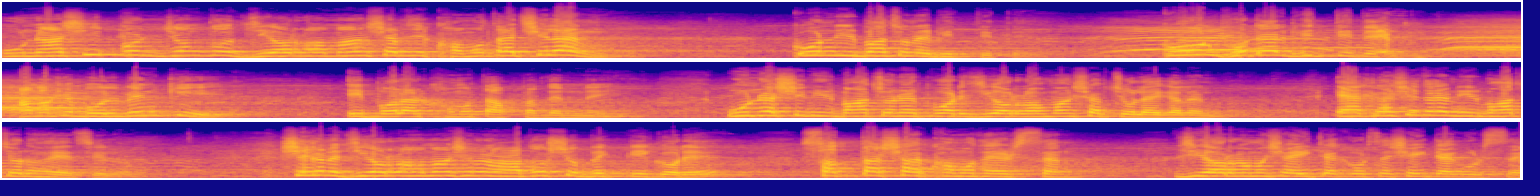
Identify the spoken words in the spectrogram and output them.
উনাশি পর্যন্ত জিয়াউর রহমান সাহেব যে ক্ষমতায় ছিলেন, কোন নির্বাচনের ভিত্তিতে? কোন ভোটের ভিত্তিতে? আমাকে বলবেন কি? এই বলার ক্ষমতা আপনাদের নেই। উনাশি নির্বাচনের পরে জিয়াউর রহমান সাহেব চলে গেলেন। একাশি টাকা নির্বাচন হয়েছিল। সেখানে জিয়াউর রহমান সাহেবের আদর্শ বিক্রি করে সত্তার সাহেব ক্ষমতায় এসছেন। জিয়াউর রহমান সাহেব এইটা করছে, সেইটা করছে।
